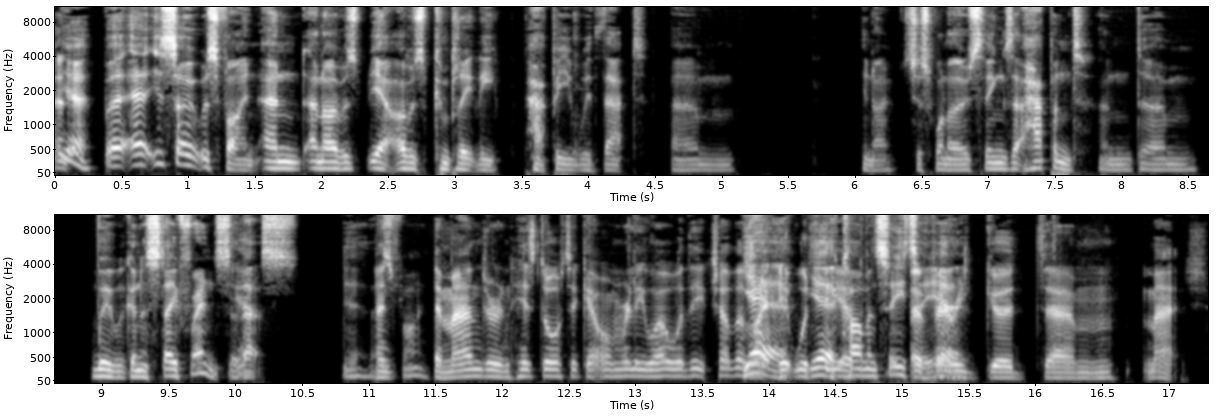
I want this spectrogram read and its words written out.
And- yeah, but uh, so it was fine, and and I was yeah I was completely happy with that. Um, you know, it's just one of those things that happened, and um, we were going to stay friends, so Yeah. that's yeah, that's and fine. Amanda and his daughter get on really well with each other. Yeah, like, it would yeah, be a, Carmensita, yeah. very good um, match.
